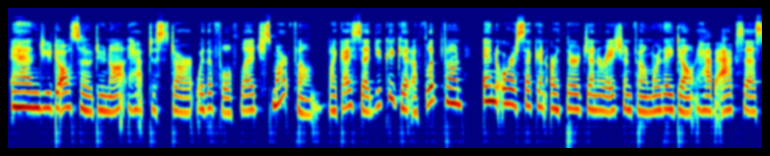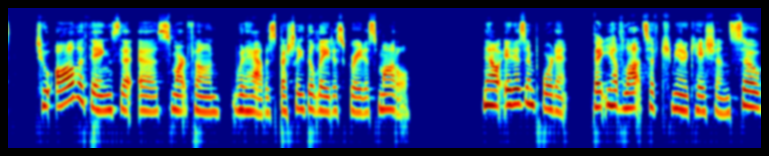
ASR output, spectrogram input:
And you also do not have to start with a full-fledged smartphone. Like I said, you could get a flip phone and or a second or third generation phone where they don't have access to all the things that a smartphone would have, especially the latest greatest model. Now, it is important that you have lots of communication. So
